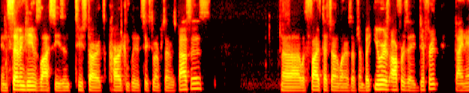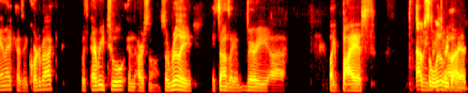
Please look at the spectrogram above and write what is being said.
In seven games last season, two starts, Card completed 61% of his passes uh, with five touchdowns, one interception. But Ewers offers a different dynamic as a quarterback with every tool in the arsenal. So really, it sounds like a very uh, like biased. Absolutely biased.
